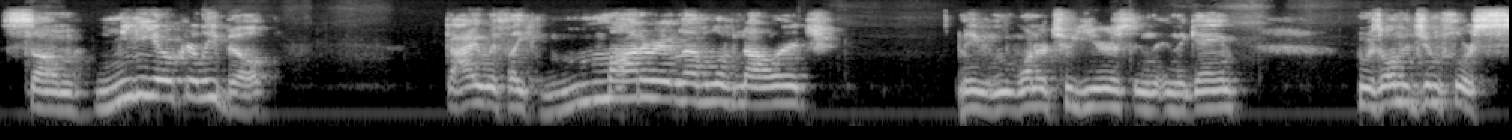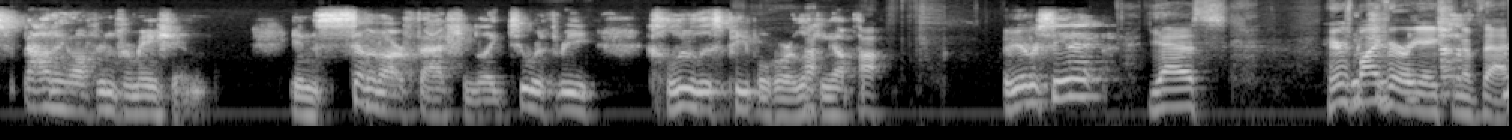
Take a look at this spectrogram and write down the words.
some mediocrely built guy with like moderate level of knowledge, maybe one or two years in, in the game, who is on the gym floor spouting off information in seminar fashion, to like two or three clueless people who are looking up. Uh-huh. Have you ever seen it? Yes. Here's my Which is variation of that.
